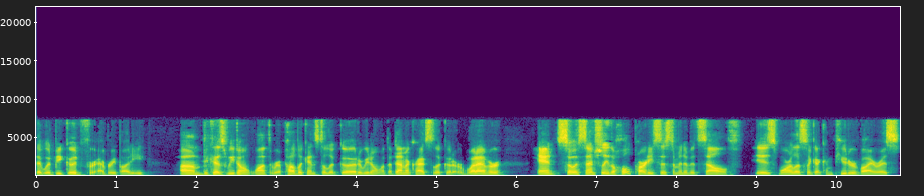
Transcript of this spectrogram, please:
that would be good for everybody um, because we don't want the Republicans to look good or we don't want the Democrats to look good or whatever. And so essentially, the whole party system in of itself is more or less like a computer virus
